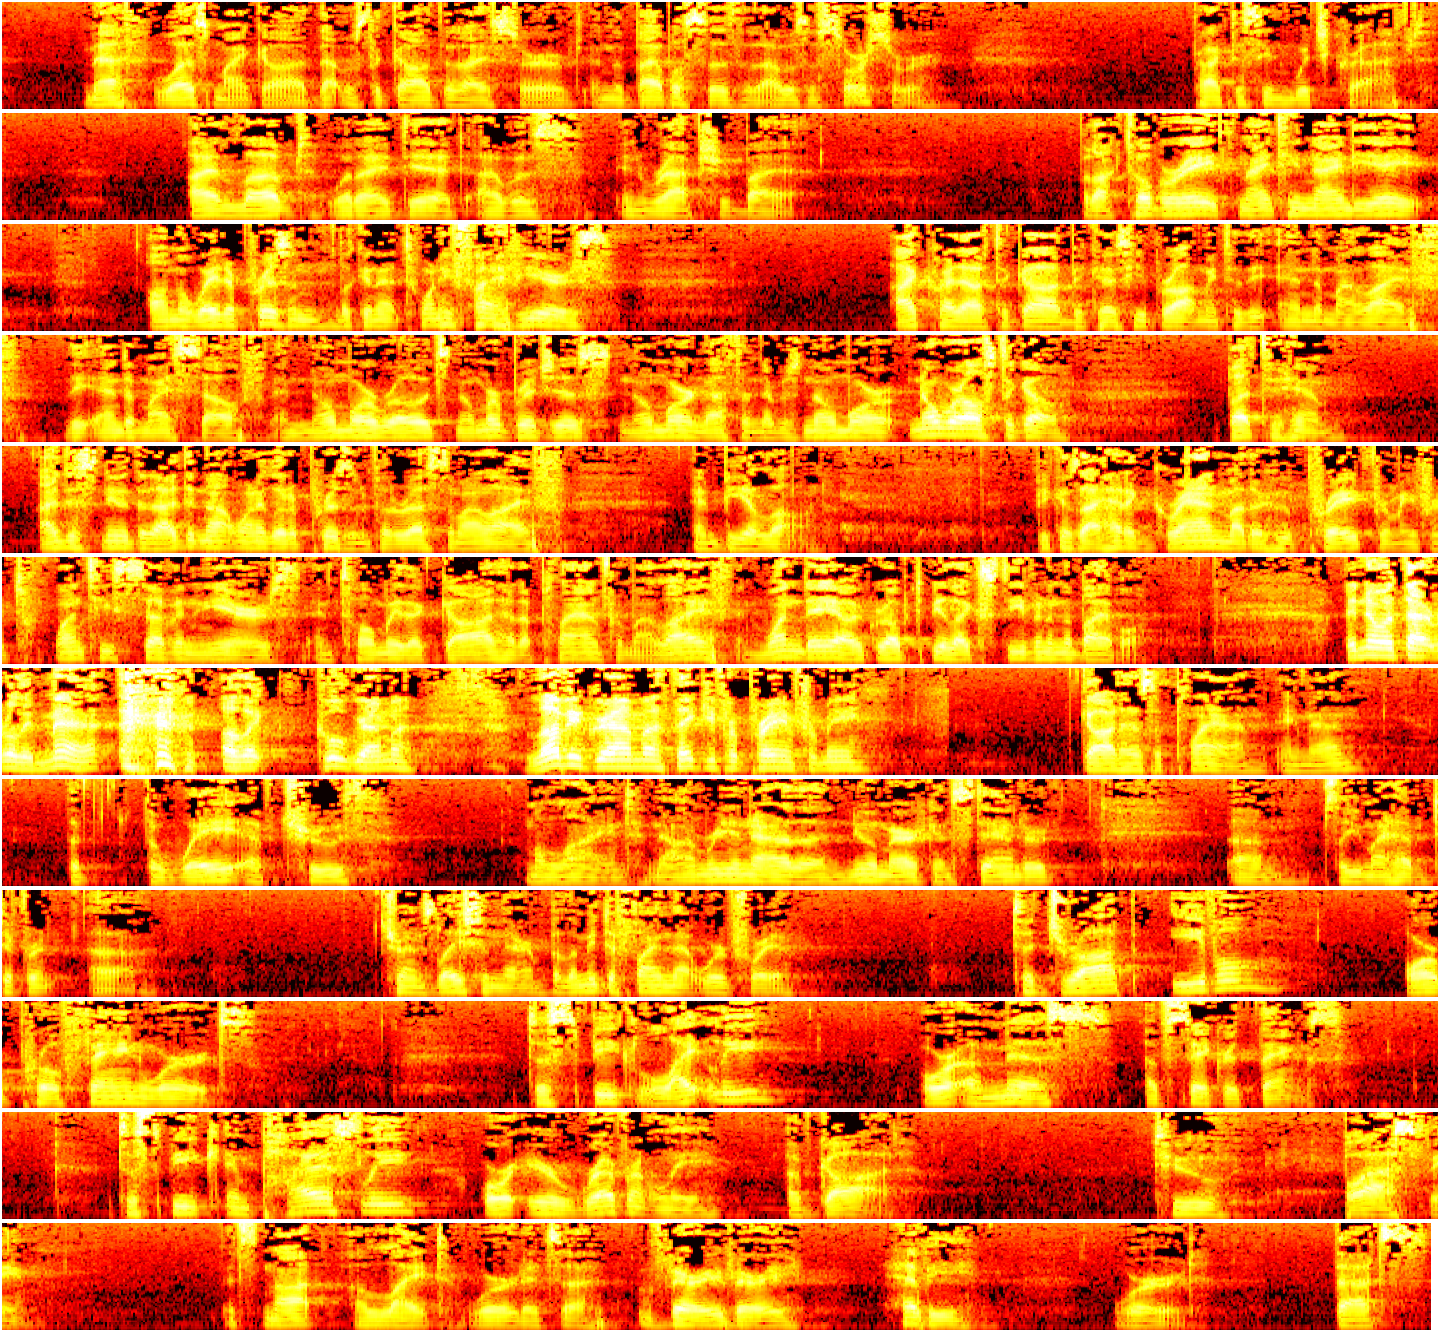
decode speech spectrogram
meth was my God. That was the God that I served. And the Bible says that I was a sorcerer, practicing witchcraft. I loved what I did. I was enraptured by it. But October 8th, 1998, on the way to prison, looking at 25 years, I cried out to God because He brought me to the end of my life, the end of myself, and no more roads, no more bridges, no more nothing. There was no more, nowhere else to go but to Him. I just knew that I did not want to go to prison for the rest of my life and be alone because I had a grandmother who prayed for me for 27 years and told me that God had a plan for my life and one day I would grow up to be like Stephen in the Bible. I didn't know what that really meant. I was like, cool grandma. Love you grandma. Thank you for praying for me. God has a plan. Amen. The, the way of truth maligned. Now I'm reading out of the New American Standard. Um, so you might have a different uh, translation there, but let me define that word for you to drop evil or profane words, to speak lightly or amiss of sacred things, to speak impiously or irreverently of God, to blaspheme. It's not a light word. It's a very, very heavy word. That's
